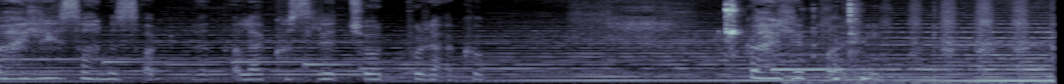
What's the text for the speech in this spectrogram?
कहिले सहन सकेन तँलाई कसले चोट पुऱ्याएको। कहिले पनि।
